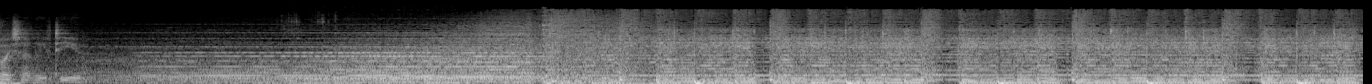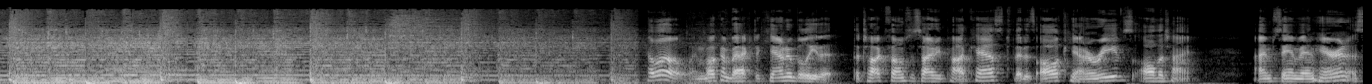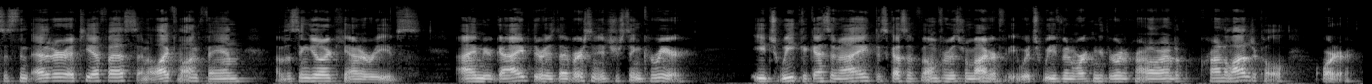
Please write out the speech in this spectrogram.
choice I leave to you. Hello, and welcome back to Keanu Believe It, the Talk Film Society podcast that is all Keanu Reeves all the time. I'm Sam Van Haren, assistant editor at TFS and a lifelong fan of the singular Keanu Reeves. I am your guide through his diverse and interesting career. Each week, a guest and I discuss a film from his filmography, which we've been working through in chrono- chronological order.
